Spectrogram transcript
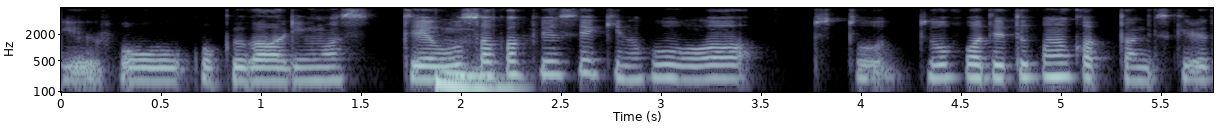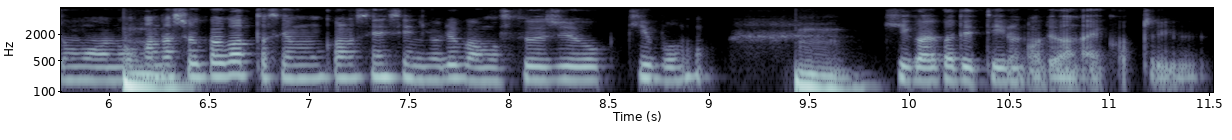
いう報告がありまして、うん、大阪急性期の方は、ちょっと情報は出てこなかったんですけれども、あの、お話を伺った専門家の先生によれば、もう数十億規模の被害が出ているのではないかという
